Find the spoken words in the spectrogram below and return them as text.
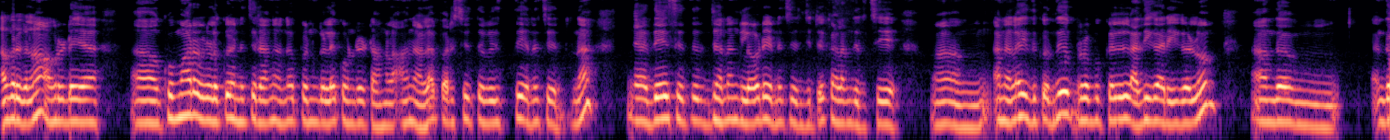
அவர்களும் அவருடைய குமாரர்களுக்கும் என்ன செய்கிறாங்க அங்கே பெண்களை கொண்டுட்டாங்களாம். அதனால் பரிசுத்த வித்து என்ன செய்யுதுன்னா தேசத்து ஜனங்களோடு என்ன செஞ்சுட்டு கலந்துருச்சு. அதனால் இதுக்கு வந்து பிரபுக்கள் அதிகாரிகளும் அந்த அந்த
